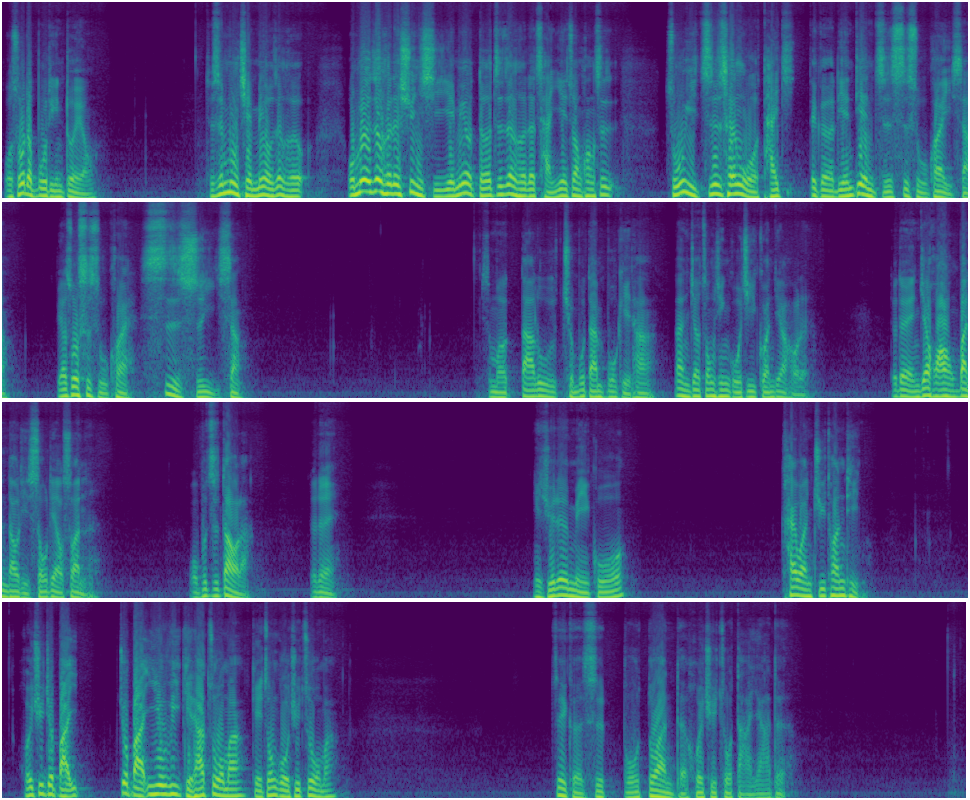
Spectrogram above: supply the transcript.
我说的不一定对哦，只是目前没有任何，我没有任何的讯息，也没有得知任何的产业状况是足以支撑我台这个连电值四十五块以上。不要说四十五块，四十以上。什么大陆全部单拨给他，那你叫中芯国际关掉好了，对不对？你叫华虹半导体收掉算了，我不知道啦，对不对？你觉得美国？开完 G 团体回去就把就把 EUV 给他做吗？给中国去做吗？这个是不断的会去做打压的。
